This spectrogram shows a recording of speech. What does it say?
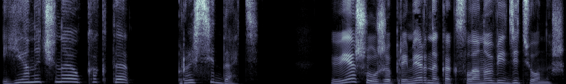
Я начинаю как-то проседать. Вешу уже примерно как слоновий детеныш,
